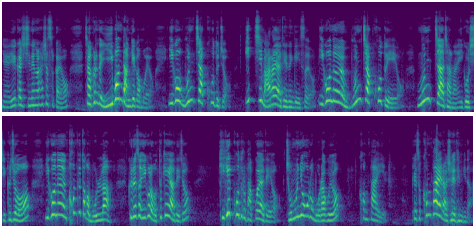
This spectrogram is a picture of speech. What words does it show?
예, 여기까지 진행을 하셨을까요? 자, 그런데 2번 단계가 뭐예요? 이거 문자 코드죠. 잊지 말아야 되는 게 있어요. 이거는 문자 코드예요. 문자잖아, 이것이. 그죠? 이거는 컴퓨터가 몰라. 그래서 이걸 어떻게 해야 되죠? 기계 코드로 바꿔야 돼요. 전문 용어로 뭐라고요? 컴파일. 그래서 컴파일 하셔야 됩니다.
